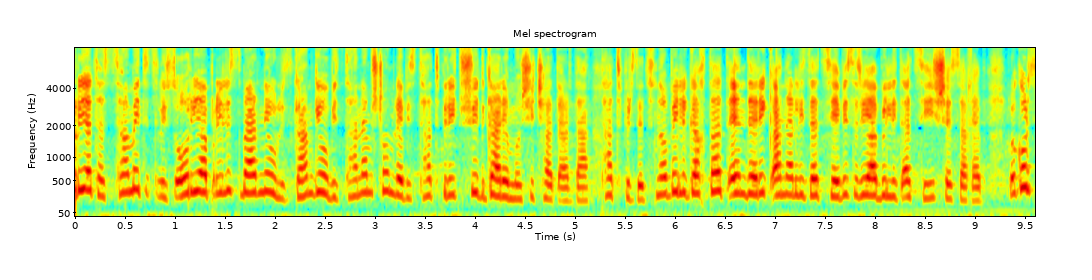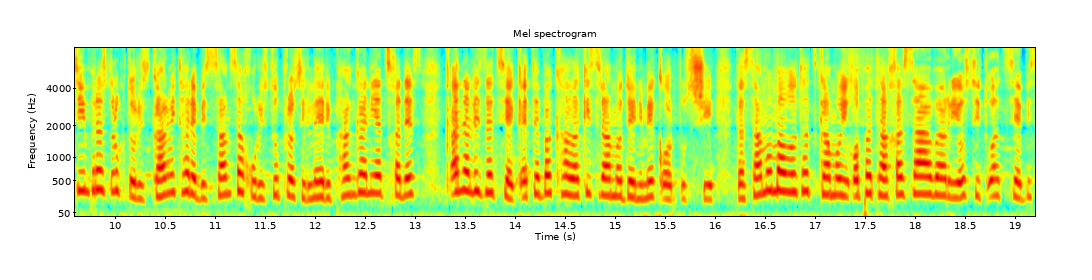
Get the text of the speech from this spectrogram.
2013 წლის 2 აპრილის მარნეულის გამგეობის თანამშრომლების თათბირი 7 გარემოში ჩატარდა. თათბირზე ცნობილი გახდა ტენდერი კანალიზაციების რეაბილიტაციის შესახებ. როგორც ინფრასტრუქტურის განვითარების სამსახურის უფროსი ლერი ფანგანი აცხადებს, კანალიზაცია კეთება ქალაქის რამოდენიმე კორპუსში და სამომავლოდაც გამოიყოფათ ახალ საავარიო სიტუაციების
